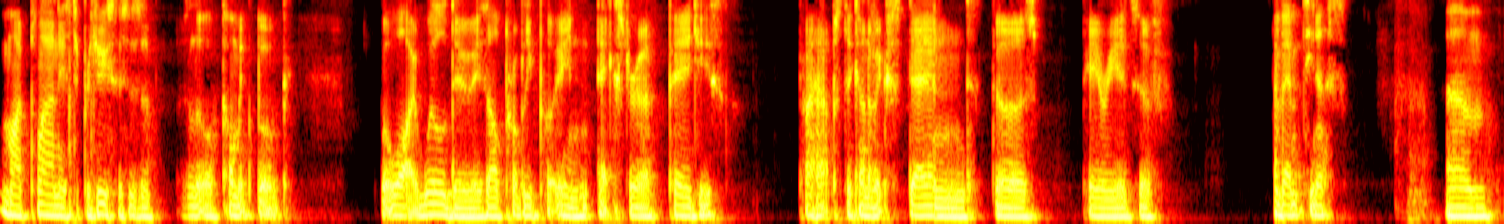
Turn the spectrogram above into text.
my plan is to produce this as a as a little comic book. But what I will do is I'll probably put in extra pages, perhaps to kind of extend those periods of of emptiness. Um,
